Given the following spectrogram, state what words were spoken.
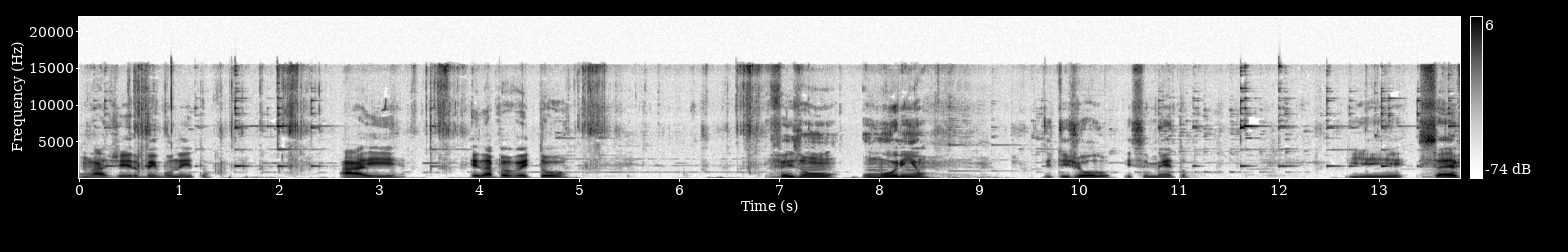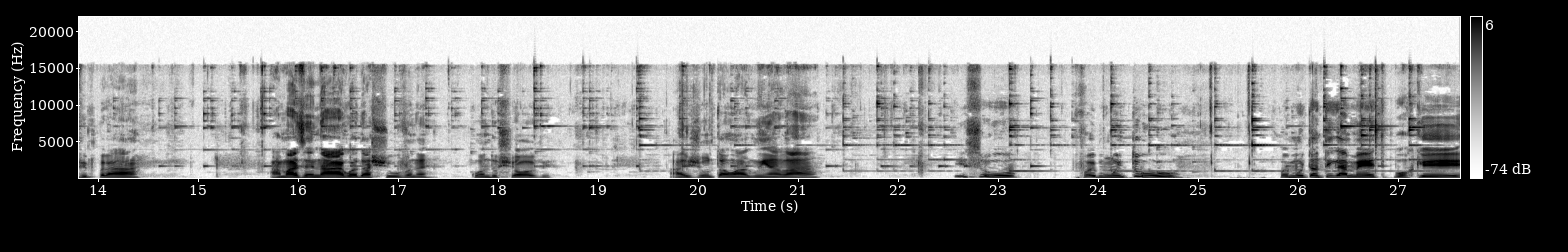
um lajeiro bem bonito. Aí ele aproveitou, fez um, um murinho de tijolo e cimento e serve para armazenar água da chuva, né? Quando chove. Aí junta uma aguinha lá. Isso foi muito foi muito antigamente, porque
